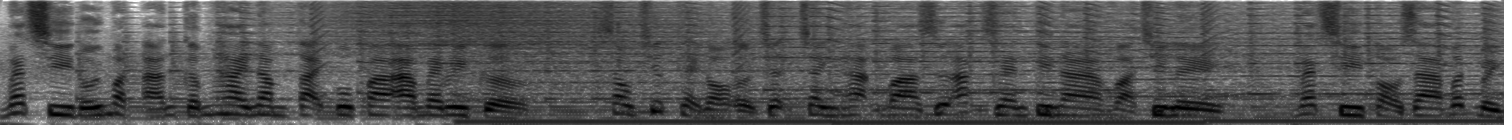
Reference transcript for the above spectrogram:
Messi đối mặt án cấm 2 năm tại Copa America. Sau chiếc thẻ đỏ ở trận tranh hạng 3 giữa Argentina và Chile, Messi tỏ ra bất bình,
